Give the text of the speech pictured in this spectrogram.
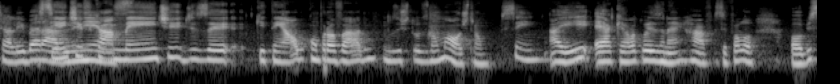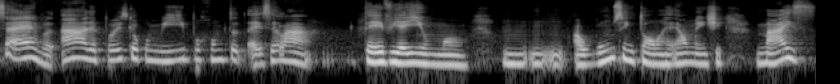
Tá liberado. Cientificamente, meninas. dizer que tem algo comprovado, nos estudos não mostram. Sim. Aí é aquela coisa, né, Rafa, que você falou. Observa. Ah, depois que eu comi por conta. É, sei lá, teve aí uma, um, um, algum sintoma realmente mais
